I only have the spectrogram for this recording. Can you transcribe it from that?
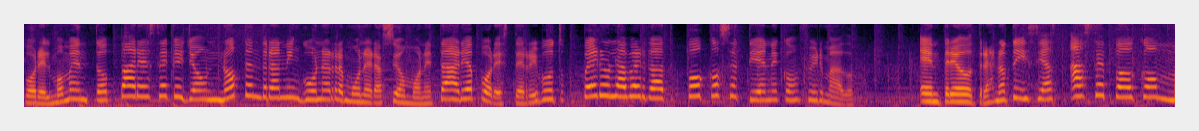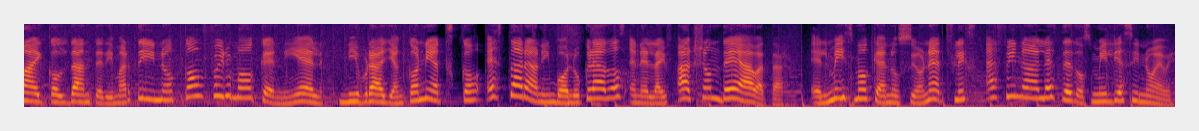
Por el momento, parece que John no tendrá ninguna remuneración monetaria por este reboot, pero la verdad poco se tiene confirmado. Entre otras noticias, hace poco Michael Dante Di Martino confirmó que ni él ni Brian Konietzko estarán involucrados en el live action de Avatar el mismo que anunció Netflix a finales de 2019.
